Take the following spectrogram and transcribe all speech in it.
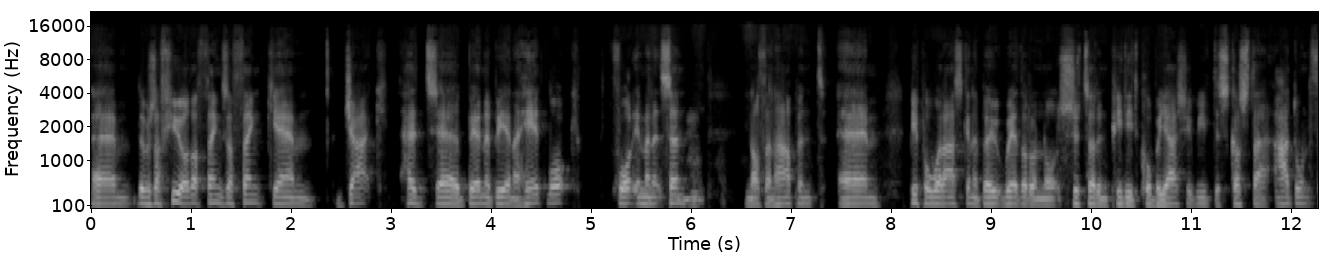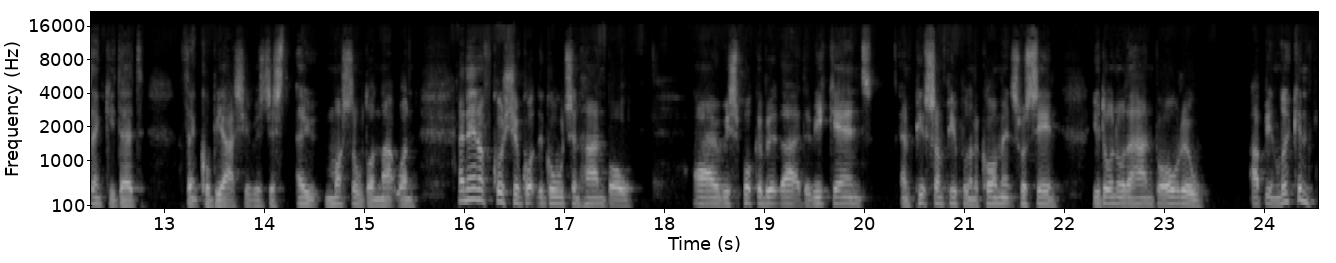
Um, there was a few other things. I think um, Jack had uh, Bernabei in a headlock 40 minutes in, mm-hmm. nothing happened. Um, people were asking about whether or not Souttar impeded Kobayashi. We've discussed that. I don't think he did. I think Kobayashi was just out muscled on that one. And then, of course, you've got the goals and handball. Uh, we spoke about that at the weekend, and some people in the comments were saying, You don't know the handball rule. I've been looking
